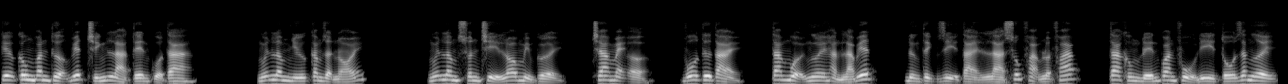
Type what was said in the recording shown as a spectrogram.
kia công văn thượng viết chính là tên của ta. Nguyễn Lâm Như căm giận nói. Nguyễn Lâm Xuân chỉ lo mỉm cười, cha mẹ ở, vô tư tài, ta mọi ngươi hẳn là biết, đừng tịch dị tài là xúc phạm luật pháp, ta không đến quan phủ đi tố giác ngươi,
